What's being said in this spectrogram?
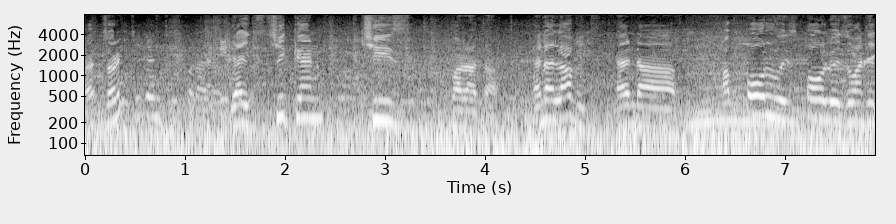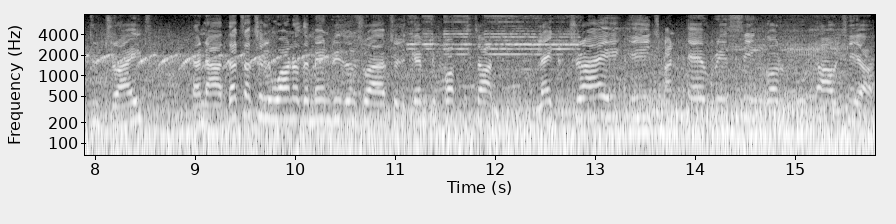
uh, sorry? Chicken cheese paratha. yeah it's chicken cheese paratha. And i love it. And uh, i've always always wanted to try it. And uh, that's actually one of the main reasons why i actually came to pakistan. Like try each and every single food out here.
